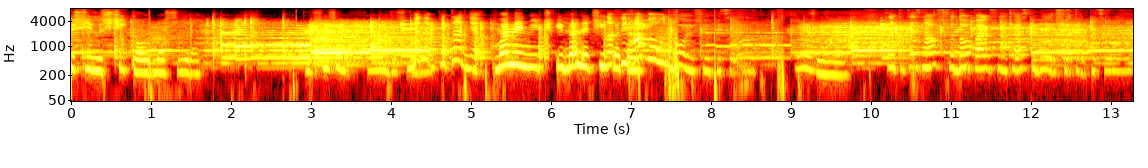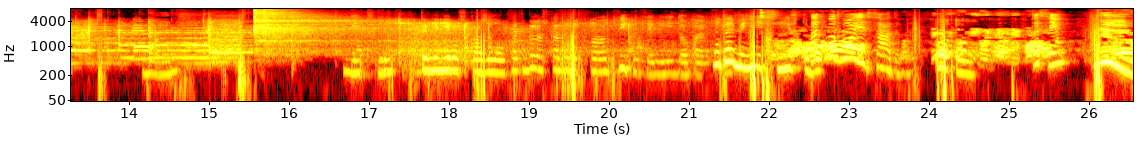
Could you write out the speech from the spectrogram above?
Тут щіка одна сіра. У мене питання. У мене ніч, і в мене чіка Нафіга там. Боунбою свою піцерію? Не знаю. Кстати, ти знав, що до першої частини було ще три піцерії? Да. Ні. Ти мені розказував. Я тобі розказую про дві піцерії до першої. Ну дай мені сісти. Дай ми двоє сядемо. О-о. Ти сів? Ні. Ну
